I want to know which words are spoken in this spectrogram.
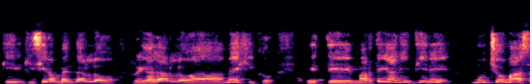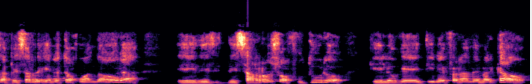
quisieron venderlo, regalarlo a México. Este, Martegani tiene mucho más, a pesar de que no está jugando ahora, eh, desarrollo a futuro que lo que tiene Fernández Mercado.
